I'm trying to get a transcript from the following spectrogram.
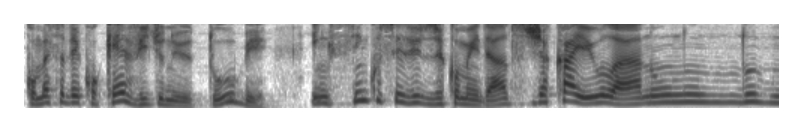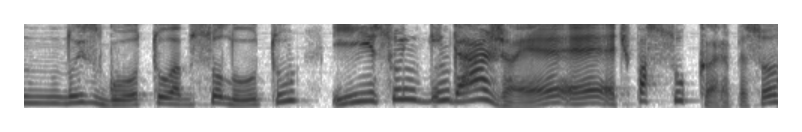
começa a ver qualquer vídeo no YouTube em 5, 6 vídeos recomendados, já caiu lá no, no, no esgoto absoluto. E isso engaja, é, é, é tipo açúcar. A pessoa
